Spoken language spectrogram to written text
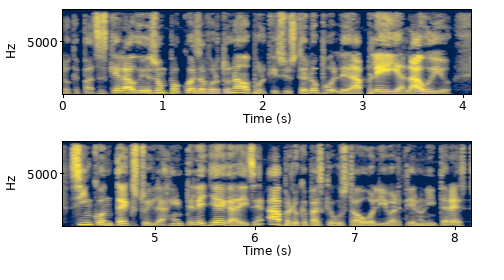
lo que pasa es que el audio es un poco desafortunado porque si usted lo, le da play al audio sin contexto y la gente le llega, dicen, ah, pero lo que pasa es que Gustavo Bolívar tiene un interés,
